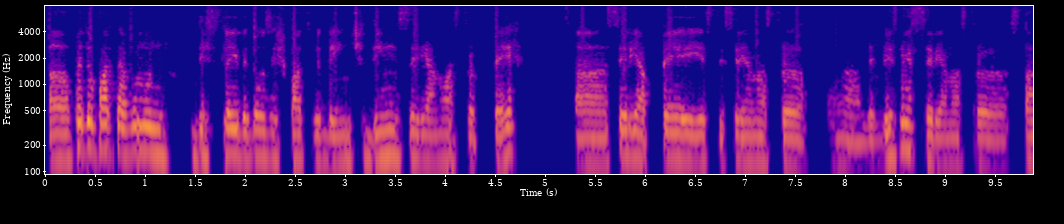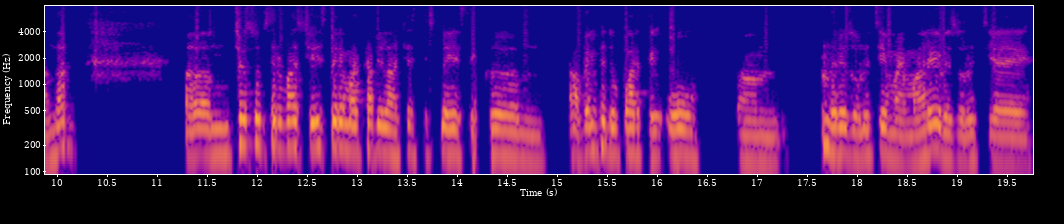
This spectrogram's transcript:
Uh, pe de o parte avem un display de 24 de inch din seria noastră P. Uh, seria P este seria noastră uh, de business, seria noastră standard. Um, ce o să observați, ce este remarcabil la acest display este că um, avem pe de o parte o um, rezoluție mai mare, rezoluție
